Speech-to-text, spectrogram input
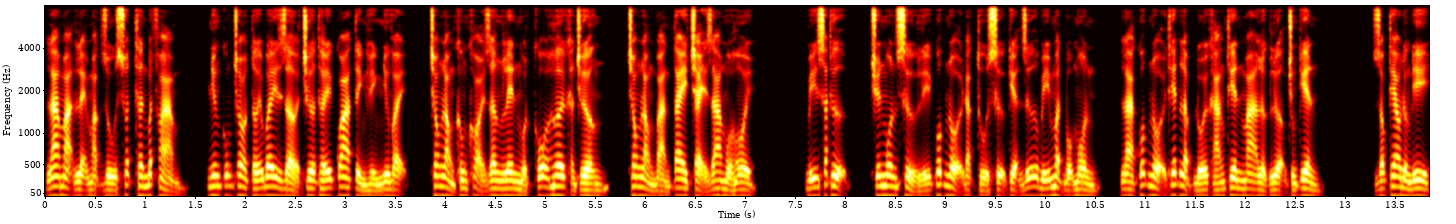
La mạn lệ mặc dù xuất thân bất phàm, nhưng cũng cho tới bây giờ chưa thấy qua tình hình như vậy, trong lòng không khỏi dâng lên một cỗ hơi khẩn trương, trong lòng bàn tay chạy ra mồ hôi. Bí sát thự chuyên môn xử lý quốc nội đặc thù sự kiện giữ bí mật bộ môn, là quốc nội thiết lập đối kháng thiên ma lực lượng trung kiên. Dọc theo đường đi,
